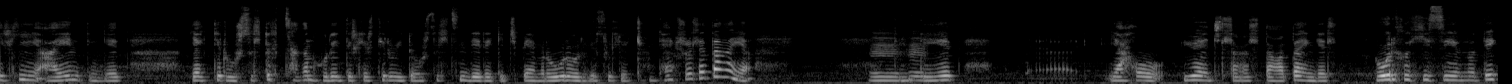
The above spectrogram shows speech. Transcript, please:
эрхийн аянд ингээд яг тэр өрсөлдөх цаг нь хүрээд ирэхээр тэр үедээ өрсөлдсөн дээрээ гэж би амар өөрөө өөрийгөө сүл үе жоохон тайвшруулад байгаа юм. Тэгээд яг уу юу ажиллагаа л да одоо ингээд өөрийнхөө хийсэн юмнуудыг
